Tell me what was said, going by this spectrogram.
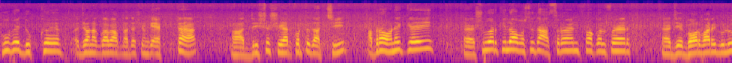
খুবই দুঃখজনকভাবে আপনাদের সঙ্গে একটা দৃশ্য শেয়ার করতে যাচ্ছি। আপনারা অনেকেই সুয়ার কিলো অবস্থিত আশ্রয়ন প্রকল্পের যে ঘরবাড়িগুলো,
